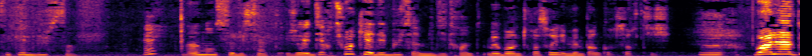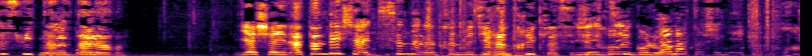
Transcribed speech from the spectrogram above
C'est quel bus ça? Hein? Non, non, c'est le 7. J'allais dire, tu vois qu'il y a des bus à midi 30. Mais bon, de toute façon, il est même pas encore sorti. Ouais. Bon, allez, à de suite, à Ouais, tout à l'heure. Il y a Shahine. Attendez, Shahine, Tissane, elle est en train de me dire un truc là. C'était trop dit- rigolo. Non, mais attends, Shane, il est pas au courant.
